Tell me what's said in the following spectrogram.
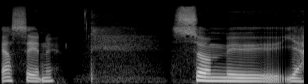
er sande. Som, øh, ja,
